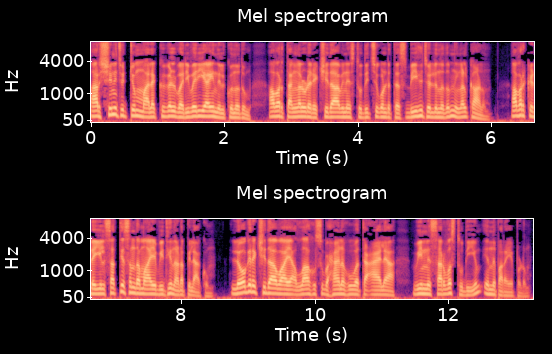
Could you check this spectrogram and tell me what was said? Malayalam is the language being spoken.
അർഷിനു ചുറ്റും മലക്കുകൾ വരിവരിയായി നിൽക്കുന്നതും അവർ തങ്ങളുടെ രക്ഷിതാവിനെ സ്തുതിച്ചുകൊണ്ട് തസ്ബീഹ് ചൊല്ലുന്നതും നിങ്ങൾ കാണും. അവർക്കിടയിൽ സത്യസന്ധമായ വിധി നടപ്പിലാക്കും. ലോകരക്ഷിതാവായ അള്ളാഹു സുബഹാനഹൂവത്ത ആല വിന് സർവസ്തുതിയും എന്ന് പറയപ്പെടും.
